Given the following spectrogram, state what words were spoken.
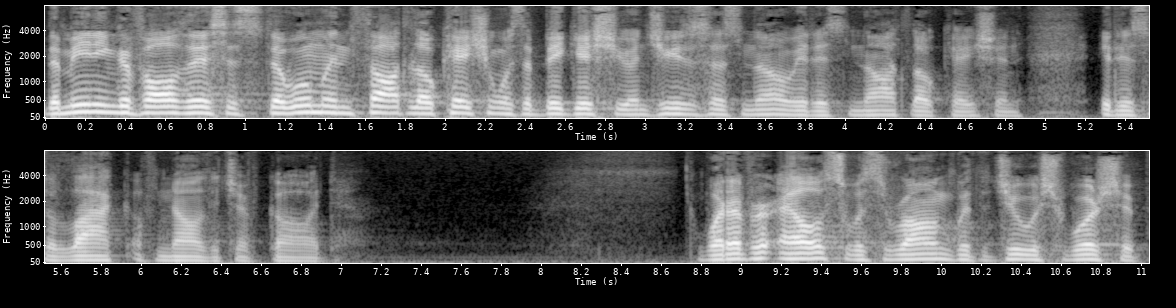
The meaning of all this is the woman thought location was a big issue, and Jesus says, No, it is not location. It is a lack of knowledge of God. Whatever else was wrong with Jewish worship,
